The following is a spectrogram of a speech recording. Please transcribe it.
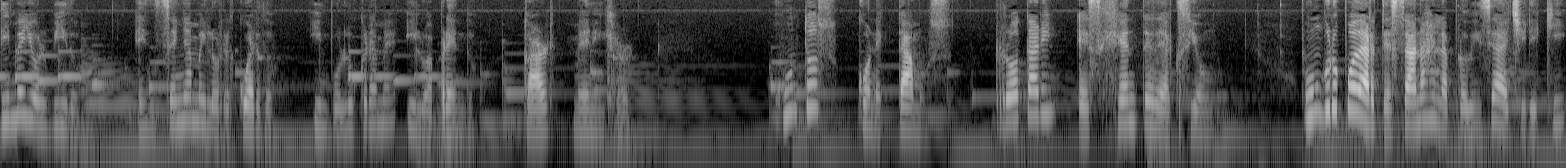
dime y olvido, enséñame y lo recuerdo, involúcrame y lo aprendo. Carl Menninger. Juntos conectamos. Rotary es gente de acción. Un grupo de artesanas en la provincia de Chiriquí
